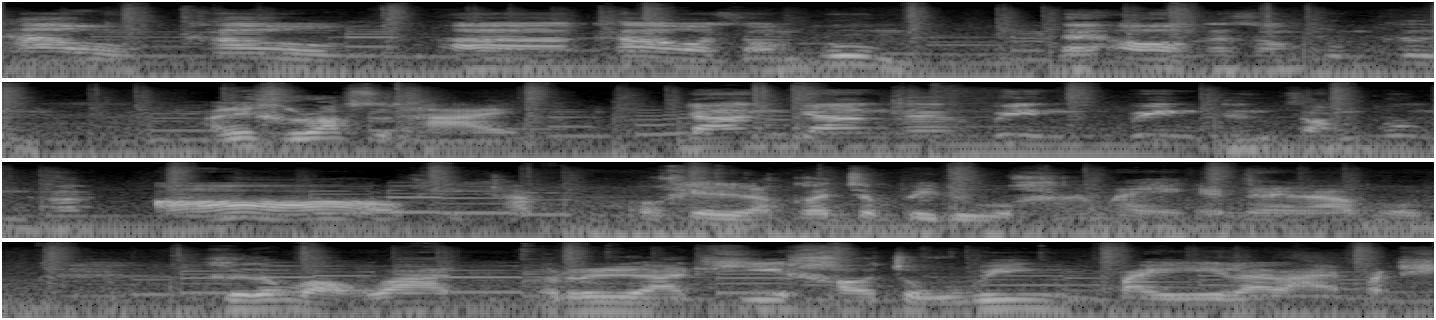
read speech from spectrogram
เข้าเข้าอ่าเข้าสองทุ่มแต่ออกกับสองทุ่มครึ่งอันนี้คือรอบสุดท้าย ยังยังนะวิ่งวิ่งถึงสองทุ่มครับ อ๋อโอเคครับ โอเคเราก็จะไปดูข้างในกันนะครับผม คือต้องบอกว่าเรือที่เขาจะวิ่งไปหลาย ๆ ประเท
